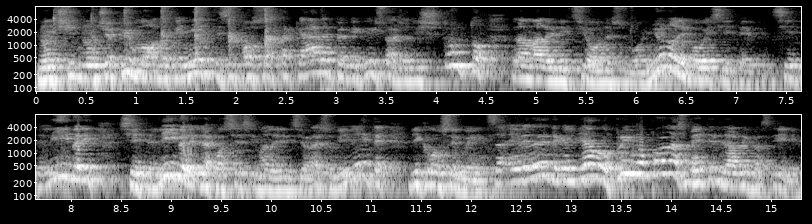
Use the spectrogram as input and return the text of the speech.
non, ci, non, c'è più modo che niente si possa attaccare perché Cristo ha già distrutto la maledizione su ognuno di voi, siete, siete liberi, siete liberi da qualsiasi maledizione, adesso vivete di conseguenza e vedrete che il diavolo prima o poi la smette di darvi fastidio,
